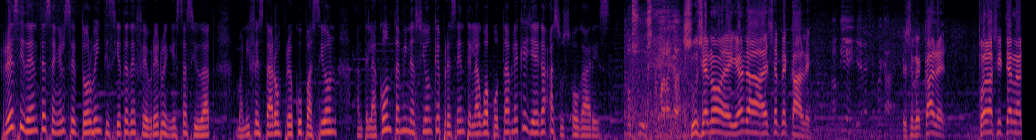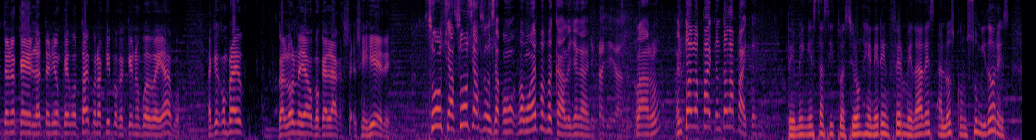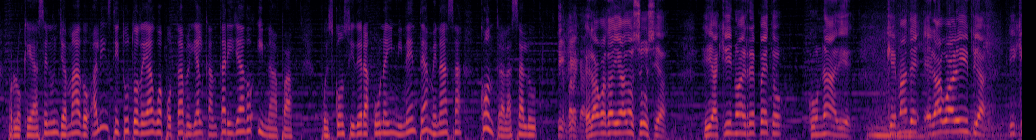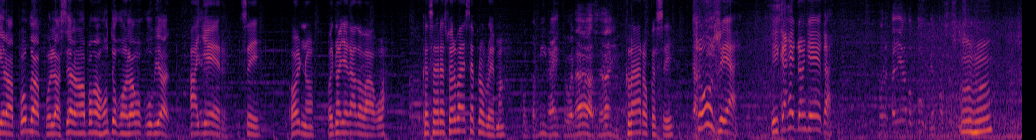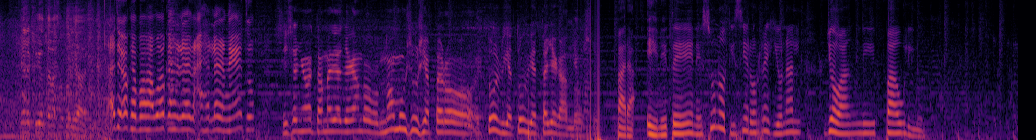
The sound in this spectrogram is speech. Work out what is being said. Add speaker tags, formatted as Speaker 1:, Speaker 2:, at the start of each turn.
Speaker 1: Residentes en el sector 27 de febrero en esta ciudad manifestaron preocupación ante la contaminación que presenta el agua potable que llega a sus hogares.
Speaker 2: sucia para acá.
Speaker 3: Sucia no, ella anda a ese fecales.
Speaker 2: También llena ese pecado.
Speaker 3: Ese fecales. Cisternas la han tenido que, la tenido que botar por aquí porque aquí no puede ver agua. Hay que comprar galones de agua porque la, se, se hiere.
Speaker 4: Sucia, sucia, sucia, como, como es para pescarle llegar.
Speaker 2: Está llegando.
Speaker 4: Claro, en todas partes, en todas partes.
Speaker 1: Temen esta situación genere enfermedades a los consumidores, por lo que hacen un llamado al Instituto de Agua Potable y Alcantarillado INAPA, pues considera una inminente amenaza contra la salud.
Speaker 5: El agua está llegando sucia y aquí no hay respeto con nadie. Que mande el agua limpia y que la ponga por la acera, no la ponga junto con el agua cubial.
Speaker 6: Ayer, sí. Hoy no. Hoy no ha llegado agua. Que se resuelva ese problema.
Speaker 2: Contamina esto, ¿verdad? Hace daño.
Speaker 6: Claro que sí.
Speaker 4: Sucia. Y casi no llega.
Speaker 2: Bueno, está llegando turbia entonces sucia. ¿Qué le pide usted a las autoridades?
Speaker 4: Yo digo que por favor que arreglen esto.
Speaker 7: Sí, señor, está media llegando, no muy sucia, pero turbia, turbia está llegando.
Speaker 1: Para NTN, su noticiero regional, Joanny Paulino.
